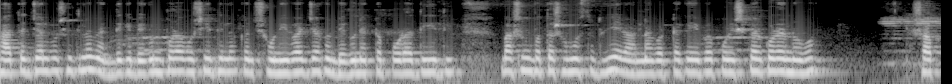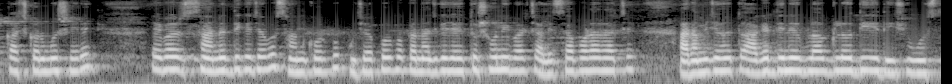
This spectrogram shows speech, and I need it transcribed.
ভাতের জল বসিয়ে দিলাম, একদিকে বেগুন পোড়া বসিয়ে দিলাম, কারণ শনিবার যখন বেগুন একটা পোড়া দিয়ে দিই, বাসনপত্র সমস্ত ধুয়ে রান্নাঘরটাকে এবার পরিষ্কার করে নেব। সব কাজকর্ম সেরে এবার স্নানের দিকে যাব, স্নান করব, পূজা করব, কারণ আজকে যেহেতু শনিবার, চালিশা পড়ার আছে। আর আমি যেহেতু আগের দিনের ব্লগগুলো দিয়ে দিই, সমস্ত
